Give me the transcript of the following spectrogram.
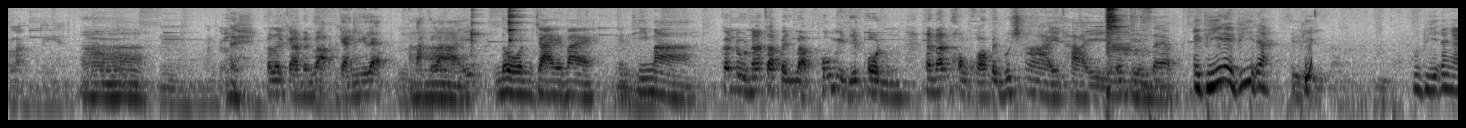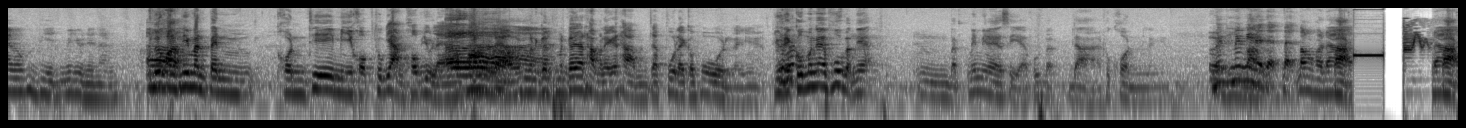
ฝรั่งอะไรเงี้ยอ่าอืมมันก็เลย ก็เลยกลายเป็นว่าแก๊งนี้แหละตักหลาย โดนใจไป เป็นที่มา ก็ดูน่าจะเป็นแบบผู้มีอิทธิพลทางด้านของความเป็นผู้ชายไทยก็คือแซ่บไอพีทไอพีทอะคุณพีทยังไงวะคุณพีทไม่อยู่ในนั้น ด้วยความที่มันเป็น คนที่มีครบทุกอย่างครบอยู่แล้วเออพร้อมอยู่แล้วมันก็มันก็จะทำอะไรก็ทำจะพูดอะไรก็พูดอะไรเงี้ยอยู่ในกลุ่มมันก็จะพูดแบบเนี้ยอืมแบบไม่มีอะไรจะเสียพูดแบบด่าทุกคนอะไรเงี้ย ไม่ไม่มีอะไรแตะแตะต้องเขาได้ปาก ได้ปาก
